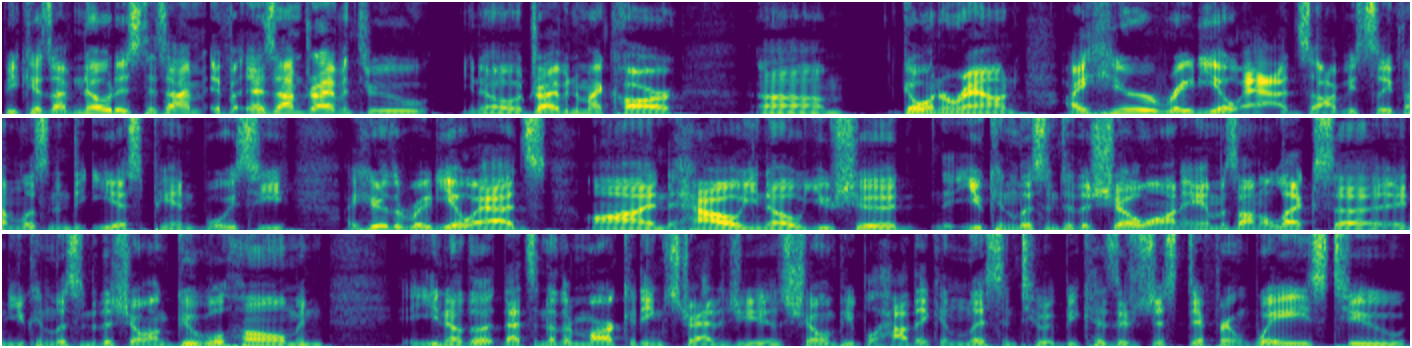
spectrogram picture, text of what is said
because I've noticed as I'm if, as I'm driving through, you know, driving in my car, um, going around, I hear radio ads. Obviously, if I'm listening to ESPN Boise, I hear the radio ads on how you know you should you can listen to the show on Amazon Alexa and you can listen to the show on Google Home and you know th- that's another marketing strategy is showing people how they can listen to it because there's just different ways to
